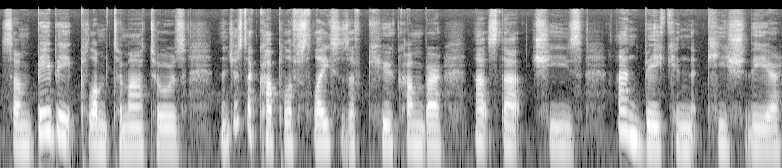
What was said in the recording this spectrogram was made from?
some baby plum tomatoes, and just a couple of slices of cucumber. That's that cheese and bacon quiche there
